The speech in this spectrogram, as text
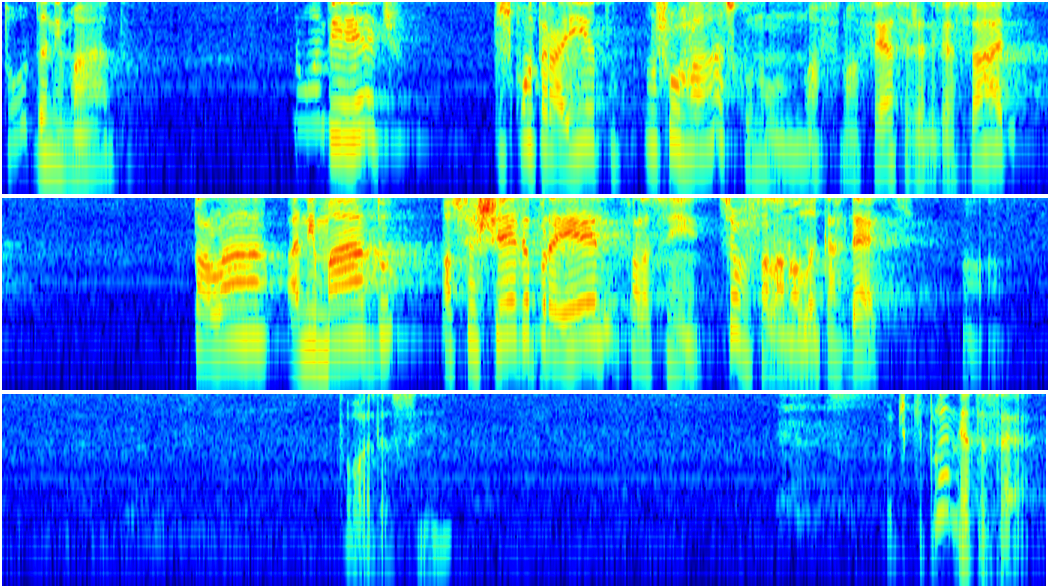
todo animado, num ambiente descontraído, num churrasco, numa, numa festa de aniversário. Está lá, animado. Aí você chega para ele e fala assim: Você ouviu falar no Allan Kardec? Ah. Tu olha assim. De que planeta você é?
